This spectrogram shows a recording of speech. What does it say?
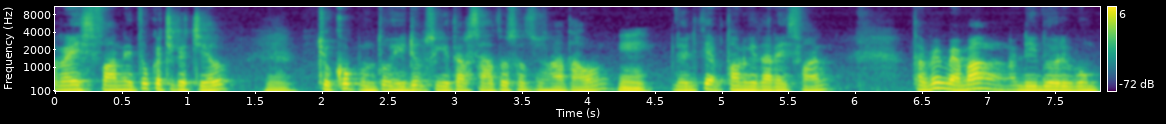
raise fund itu kecil-kecil, Hmm. cukup untuk hidup sekitar satu satu setengah tahun. Hmm. Jadi tiap tahun kita raise fund. Tapi memang di 2014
